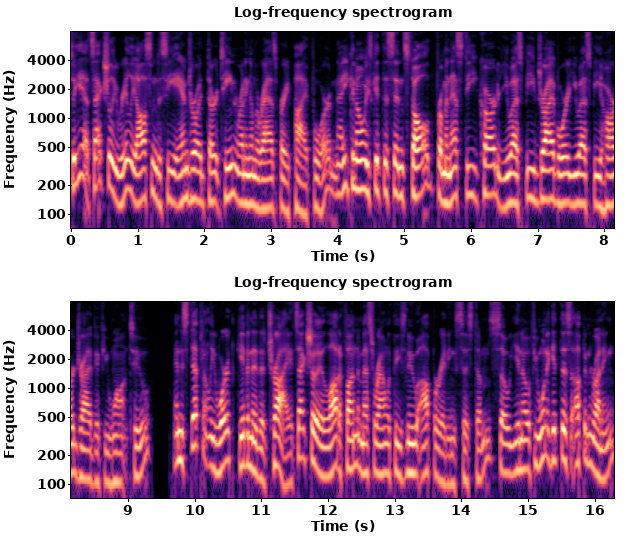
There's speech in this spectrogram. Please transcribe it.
So yeah, it's actually really awesome to see Android 13 running on the Raspberry Pi 4. Now you can always get this installed from an SD card, a USB drive, or a USB hard drive if you want to. And it's definitely worth giving it a try. It's actually a lot of fun to mess around with these new operating systems. So, you know, if you want to get this up and running,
